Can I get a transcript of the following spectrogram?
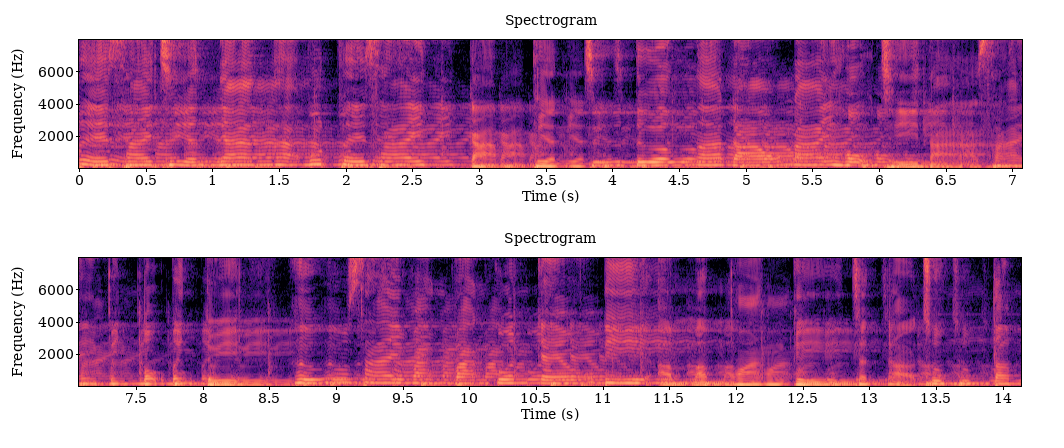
về sai triển nhang, hạ bút về sai cảm phiền chữ tướng đáo nai hộ trì tả sai binh bộ binh tùy, hữu sai vạn vạn quân kéo đi ầm ầm hoàng kỳ chân ở trung tâm.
